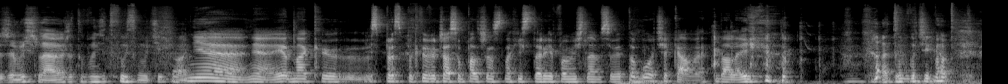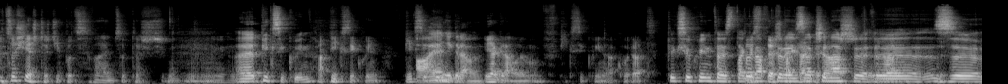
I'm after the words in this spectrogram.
Że myślałem, że to będzie twój smucik koń. Nie, nie, jednak y, z perspektywy czasu patrząc na historię pomyślałem sobie, to było ciekawe. Dalej. A to było ciekawe. I coś jeszcze ci podsyłałem, co też... E, Pixie Queen. A Pixie Queen. Pixie A, ja Queen- nie grałem. Ja grałem w Pixie Queen akurat. Pixie Queen to jest ta To gra, jest w której zaczynasz gra, która- e, z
